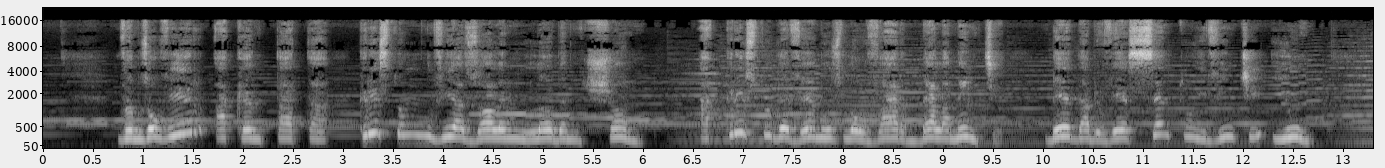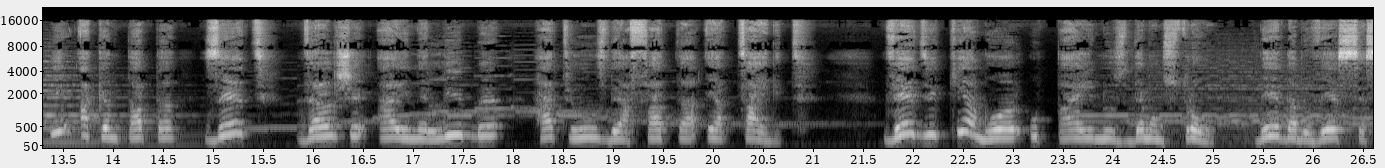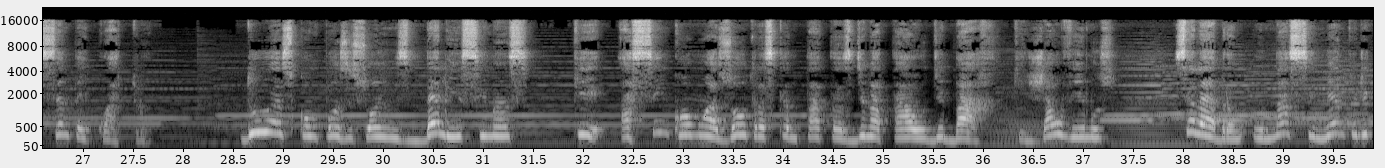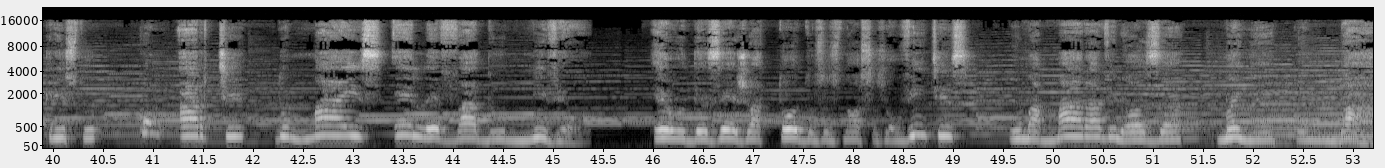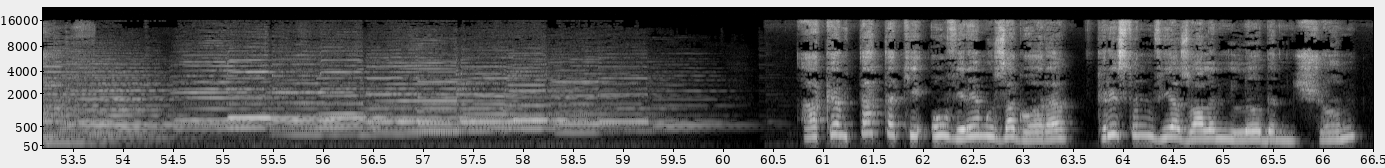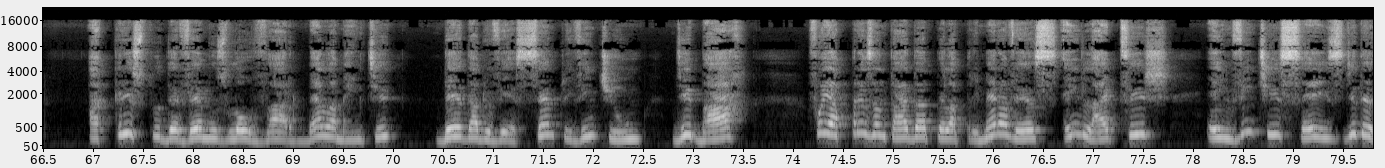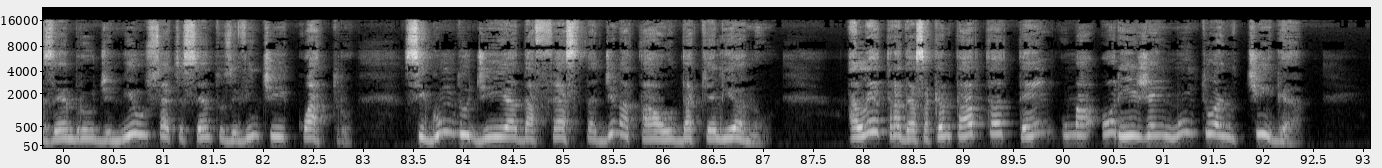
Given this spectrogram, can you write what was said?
Vamos ouvir a cantata Christum wir sollen loben schon, a Cristo devemos louvar belamente, BWV 121, e a cantata Zet welche eine Liebe hat uns der Vater erzeigt. Vede que amor o Pai nos demonstrou, BWV 64. duas composições belíssimas que, assim como as outras cantatas de Natal de Bach que já ouvimos, celebram o nascimento de Cristo com arte do mais elevado nível. Eu desejo a todos os nossos ouvintes uma maravilhosa Manhã com Bar. A cantata que ouviremos agora, Christen wir sollen loben schon, A Cristo devemos louvar belamente, BWV 121, de Bach, foi apresentada pela primeira vez em Leipzig em 26 de dezembro de 1724, segundo dia da festa de Natal daquele ano. A letra dessa cantata tem uma origem muito antiga.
